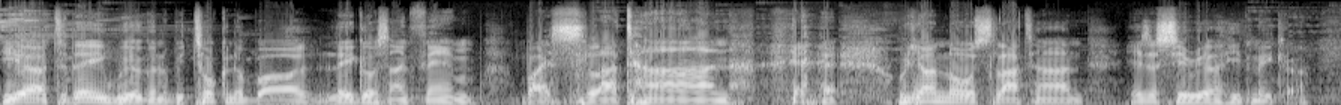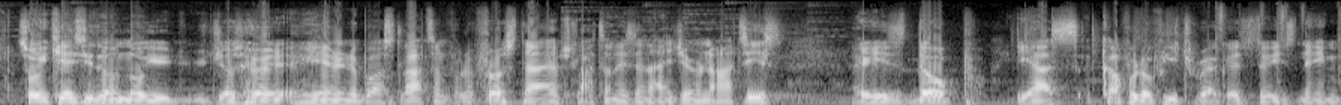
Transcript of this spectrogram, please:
Yeah, today we are going to be talking about Lagos Anthem by Slatan. we all know Slatan is a serial hitmaker. So, in case you don't know, you just heard hearing about Slatan for the first time. Slatan is a Nigerian artist. He's dope he has a couple of hit records to his name,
